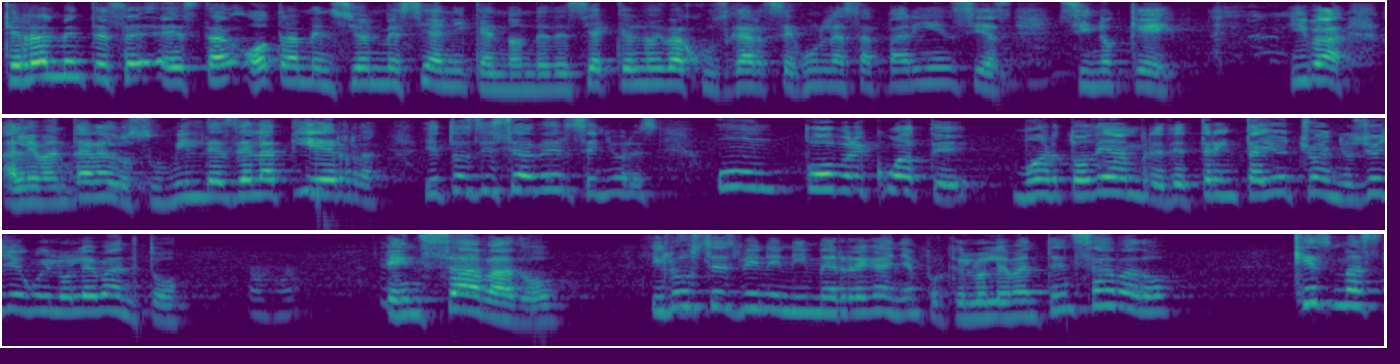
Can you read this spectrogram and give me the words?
Que realmente es esta otra mención mesiánica en donde decía que él no iba a juzgar según las apariencias, sino que iba a levantar a los humildes de la tierra. Y entonces dice, a ver, señores, un pobre cuate muerto de hambre de 38 años, yo llego y lo levanto Ajá. en sábado, y luego ustedes vienen y me regañan porque lo levanté en sábado. ¿Qué es más?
